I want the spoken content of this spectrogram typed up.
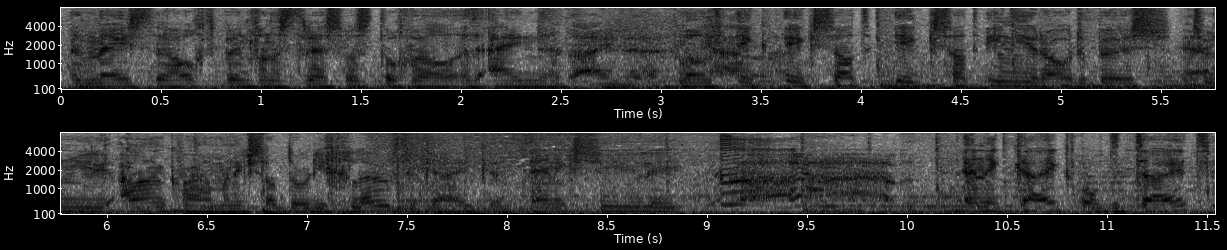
Het meeste hoogtepunt van de stress was toch wel het einde. Het einde. Want ik, ik, zat, ik zat in die rode bus toen jullie aankwamen. En ik zat door die gleuf te kijken. En ik zie jullie... En ik kijk op de tijd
